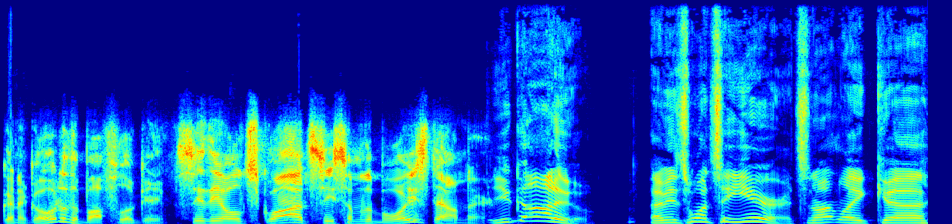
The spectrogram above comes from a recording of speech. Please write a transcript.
Gonna go to the Buffalo game. See the old squad. See some of the boys down there. You got to. I mean, it's once a year. It's not like, uh,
